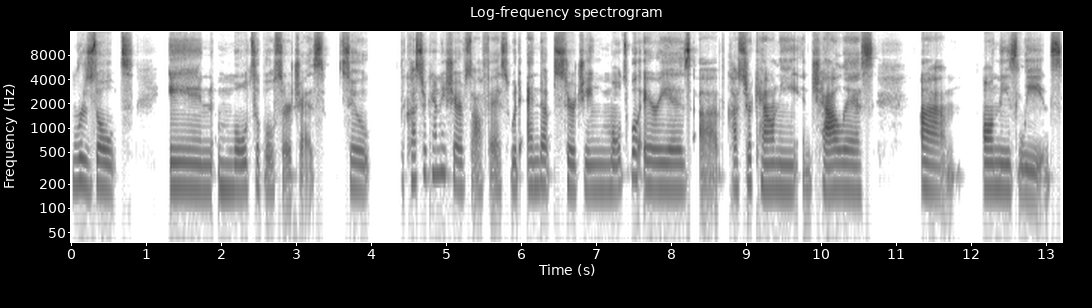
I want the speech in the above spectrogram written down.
result in multiple searches. So the Custer County Sheriff's Office would end up searching multiple areas of Custer County and Challis um, on these leads.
